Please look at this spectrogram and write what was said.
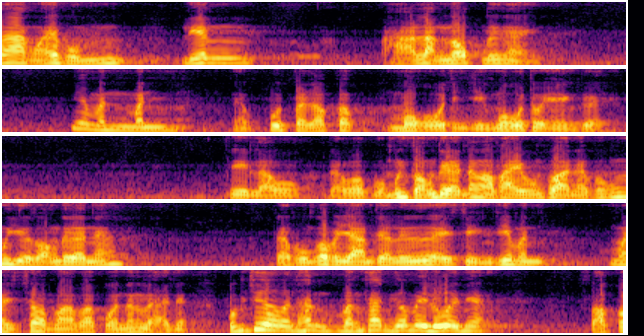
สร้างมาให้ผมเลี้ยงหาหลังนกหรือไง เนี่ยมันมันพูดไปแล้วก็โมโหจริง ๆ โมโหตัวเองด้วยที่เราแต่ว่าผมเพิ่งสองเดือนต้องอภัยผมก่อนนะผมเพิ่งมาอยู่สองเดือนนะแต่ผมก็พยายามจะรื้อไอ้สิ่งที่มันไม่ชอบมาพากลทั้งหลายเนี่ย ผมเชื่อว่าท่านบางท่านก็ไม่รู้ไอ้เนี่ยสก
